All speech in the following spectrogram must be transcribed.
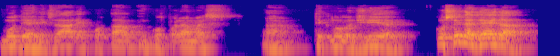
modernizarem, incorporar, incorporar mais a tecnologia. Gostei da ideia da,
